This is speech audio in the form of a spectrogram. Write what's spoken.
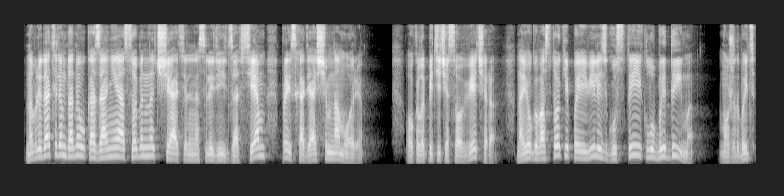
Наблюдателям даны указания особенно тщательно следить за всем происходящим на море. Около пяти часов вечера на юго-востоке появились густые клубы дыма. Может быть,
